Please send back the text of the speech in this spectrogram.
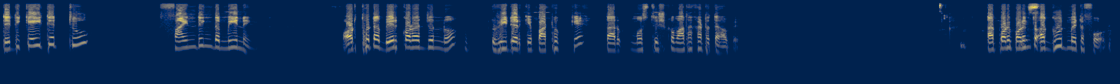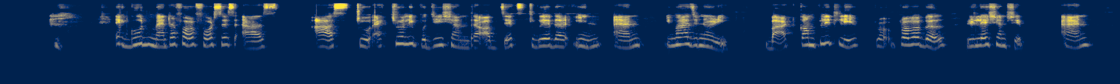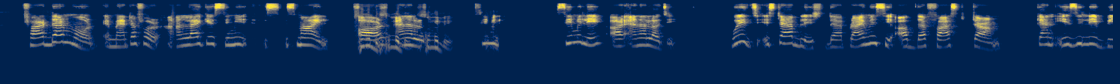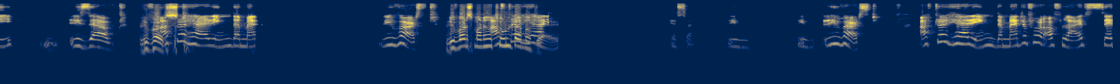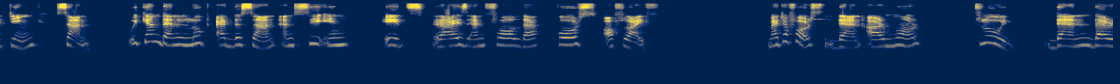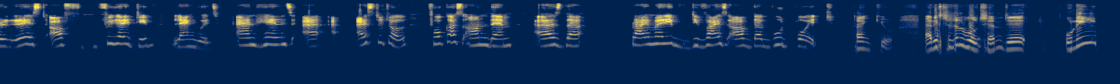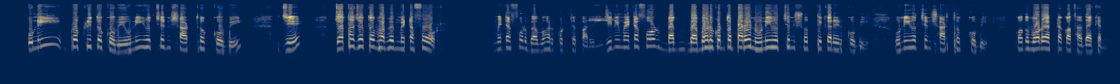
dedicated to finding the meaning অর্থটা বের করার জন্য রিডারকে পাঠককে তার মস্তিষ্ক মাথা খাটাতে হবে তারপরে পড়েন তো a good metaphor a good metaphor forces us us to actually position the objects together in an imaginary but completely pro probable relationship. And furthermore, a metaphor, unlike a simi smile or analogy, simile, simile or analogy, which establish the primacy of the first term, can easily be reserved. Reversed. After hearing the metaphor, reversed. Reverse মানে হচ্ছে উল্টানো যায় Yes, sir. reversed. After hearing the metaphor of life setting sun, we can then look at the sun and see in its rise and fall the course of life. Metaphors then are more fluid than the rest of figurative language, and hence Aristotle focused on them as the primary device of the good poet. Thank you Aristotle বলছেন যে উনি উনি প্রকৃত কবি, উনি হচ্ছেন সার্থক কবি যে যথাযথভাবে মেটাফোর মেটাফোর ব্যবহার করতে পারেন। যিনি মেটাফোর ব্যবহার করতে পারেন, উনি হচ্ছেন সত্যিকারের কবি, উনি হচ্ছেন সার্থক কবি। কত বড় একটা কথা, দেখেন।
